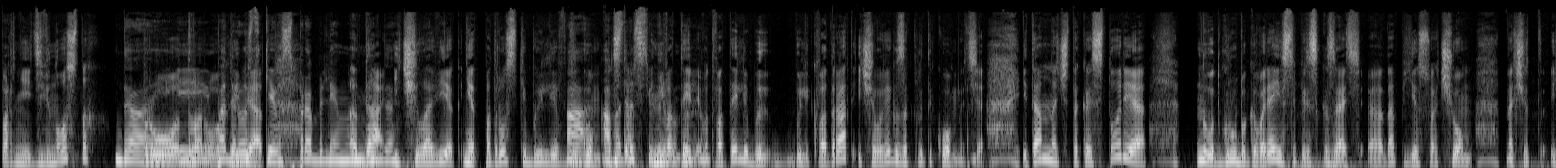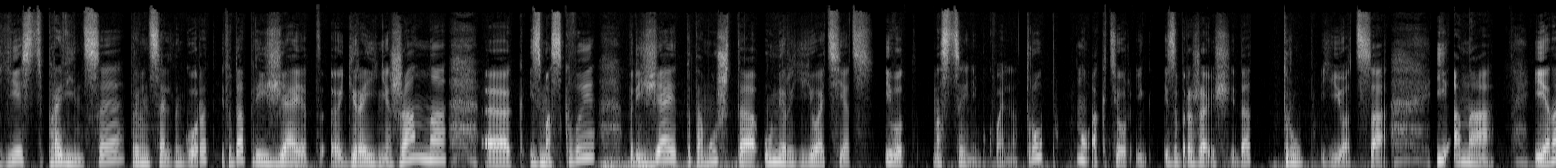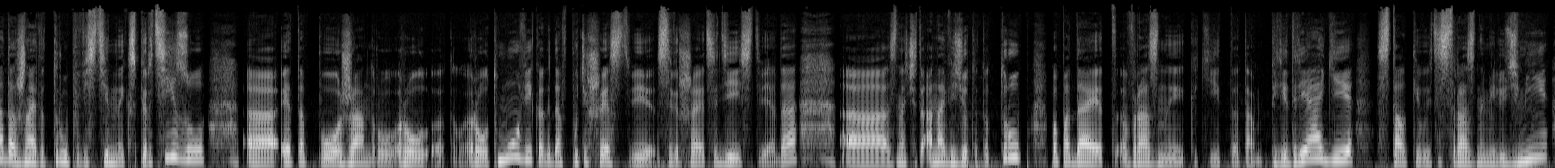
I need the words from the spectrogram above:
парней 90-х, да, про и дворовых подростки ребят. с проблемами. Да, да, и человек... Нет, подростки были в другом а, пространстве, а не в, другом. отеле. Вот в отеле был, были квадрат и человек в закрытой комнате. И там, значит, такая история, ну вот, грубо говоря, если пересказать, э, да, пьесу о чем, значит, есть провинция, провинциальный город, и туда приезжает э, героиня Жанна э, из Москвы, приезжает, потому что умер ее отец. И вот на сцене буквально труп, ну, актер, изображающий, да, труп ее отца. И она и она должна этот труп вести на экспертизу. Э, это по жанру роуд-муви, когда в путешествии совершается действие. Да? Э, значит, она везет этот труп, попадает в разные какие-то там передряги, сталкивается с разными людьми.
